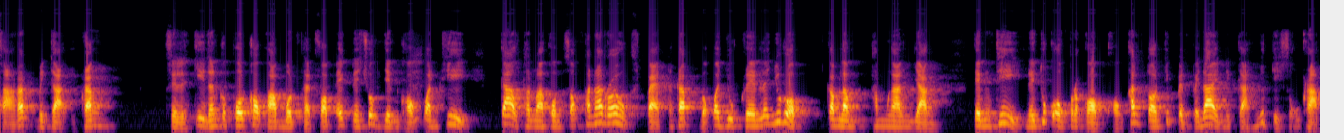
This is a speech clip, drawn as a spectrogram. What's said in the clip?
สหรัฐอเมริกาอีกครั้ง เซเลนกี้นั้นก็โพสต์ข้อความบนแพลตฟอร์ม X ในช่วงเย็นของวันที่ 9 ธันวาคม 2568 นะครับ บอกว่ายูเครนและยุโรปกำลังทำงานอย่างเต็มที่ในทุกองค์ประกอบของขั้นตอนที่เป็นไปได้ในการยุติสงคราม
